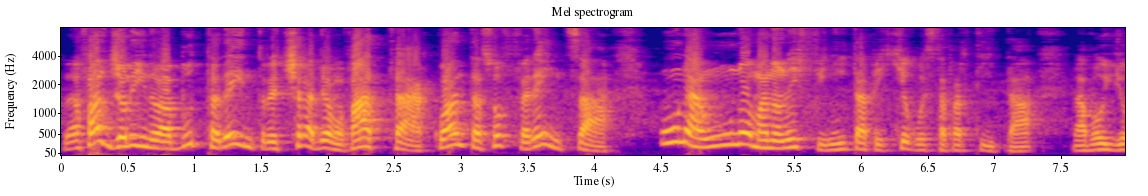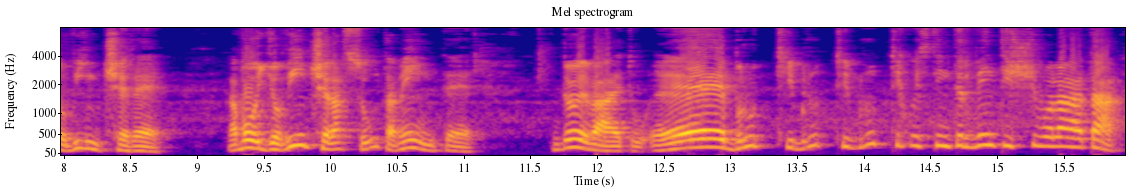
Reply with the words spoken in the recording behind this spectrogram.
La Fagiolino la butta dentro e ce l'abbiamo fatta. Quanta sofferenza. 1 a 1, ma non è finita perché io questa partita la voglio vincere. La voglio vincere assolutamente. Dove vai tu? Eh, brutti, brutti, brutti questi interventi scivolata.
